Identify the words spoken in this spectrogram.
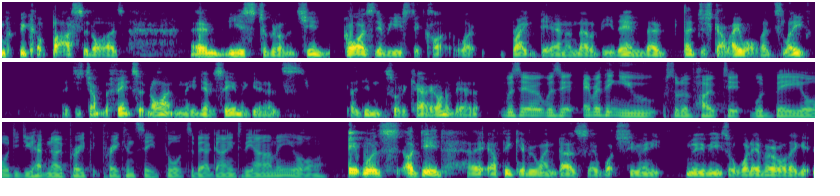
we got bastardized, and you just took it on the chin. Guys never used to cl- like break down, and that'll be them. They they'd just go AWOL. They'd just leave. They just jump the fence at night, and you'd never see them again. It's they didn't sort of carry on about it. Was there was it everything you sort of hoped it would be, or did you have no pre- preconceived thoughts about going to the army, or It was. I did. I, I think everyone does. They watch too many movies or whatever, or they get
